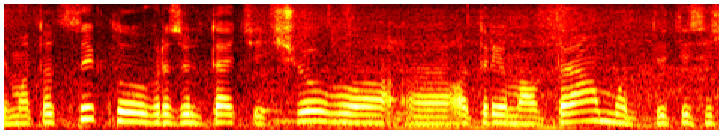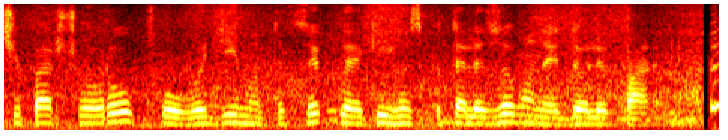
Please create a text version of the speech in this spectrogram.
у мотоциклу, в результаті чого е, отримав травму 2001 року водій мотоциклу, який госпіталізований до лікарні.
